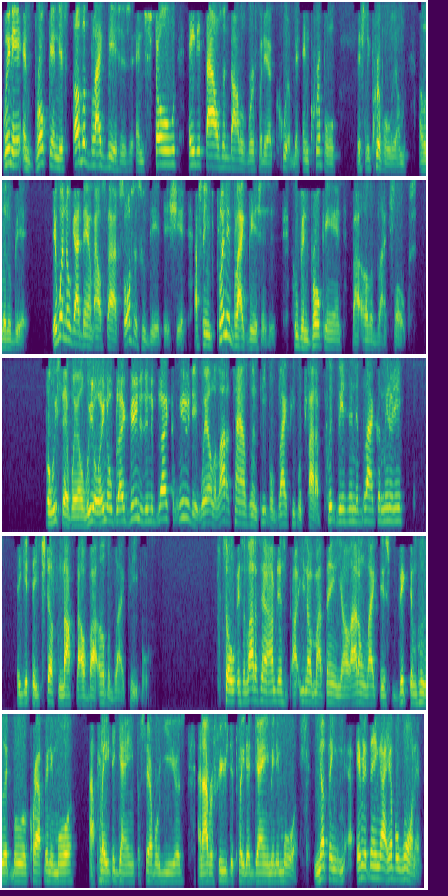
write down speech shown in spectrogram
went in and broke in this other black business and stole eighty thousand dollars worth of their equipment and crippled, basically crippled them a little bit. There wasn't no goddamn outside sources who did this shit. I've seen plenty of black businesses who've been broken in by other black folks. But we said, well, we don't ain't no black business in the black community. Well, a lot of times when people, black people, try to put business in the black community, they get their stuff knocked off by other black people. So it's a lot of time. I'm just, you know, my thing, y'all. I don't like this victimhood bull crap anymore. I played the game for several years, and I refuse to play that game anymore. Nothing, everything I ever wanted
